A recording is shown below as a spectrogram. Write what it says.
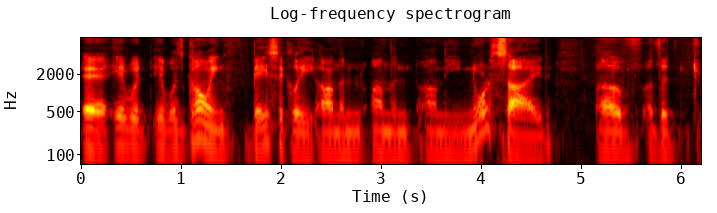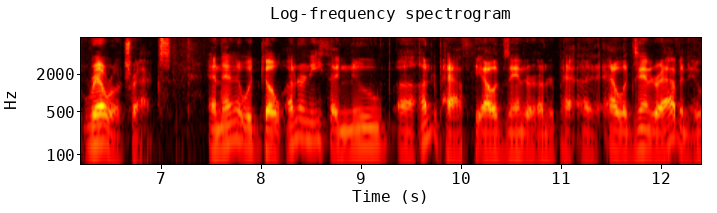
Uh, it would it was going basically on the on the on the north side of the railroad tracks, and then it would go underneath a new uh, underpath, the Alexander underpath, uh, Alexander Avenue,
